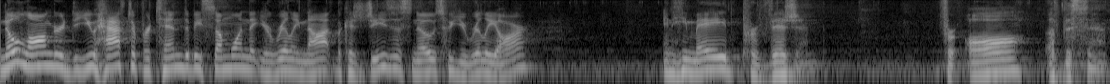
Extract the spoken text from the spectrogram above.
No longer do you have to pretend to be someone that you're really not because Jesus knows who you really are. And He made provision for all of the sin.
